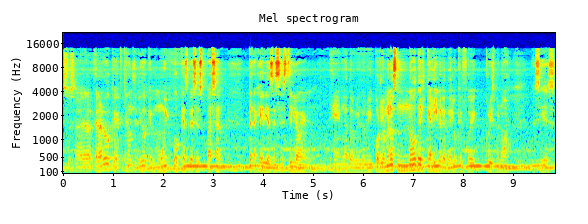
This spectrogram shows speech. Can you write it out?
Sí, o sea, era, era algo que tengo entendido que muy pocas veces pasan tragedias de este estilo en, en la WWE. Por lo menos no del calibre de lo que fue Chris Benoit. Así es.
